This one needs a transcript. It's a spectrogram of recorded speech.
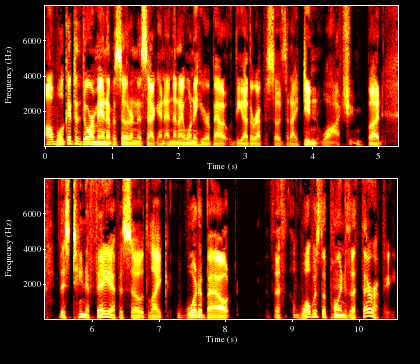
I'll, we'll get to the Doorman episode in a second, and then I want to hear about the other episodes that I didn't watch. But this Tina Fey episode, like, what about the what was the point of the therapy?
